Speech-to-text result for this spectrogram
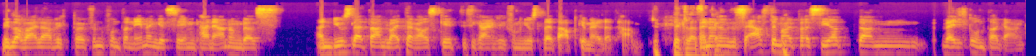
mittlerweile habe ich bei fünf Unternehmen gesehen, keine Ahnung, dass ein Newsletter an Leute rausgeht, die sich eigentlich vom Newsletter abgemeldet haben. Wenn einem das erste Mal passiert, dann Weltuntergang.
